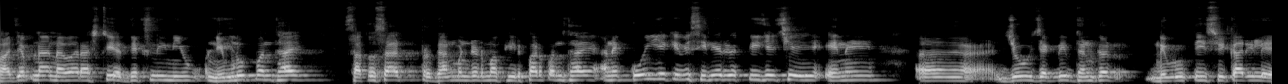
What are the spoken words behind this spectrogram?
ભાજપના નવા રાષ્ટ્રીય અધ્યક્ષની નિમણૂક પણ થાય, સાથોસાથ પ્રધાનમંડળમાં ફેરફાર પણ થાય અને કોઈ એક એવી સિનિયર વ્યક્તિ જે છે એને જો જગદીપ ધનકર નિવૃત્તિ સ્વીકારી લે,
